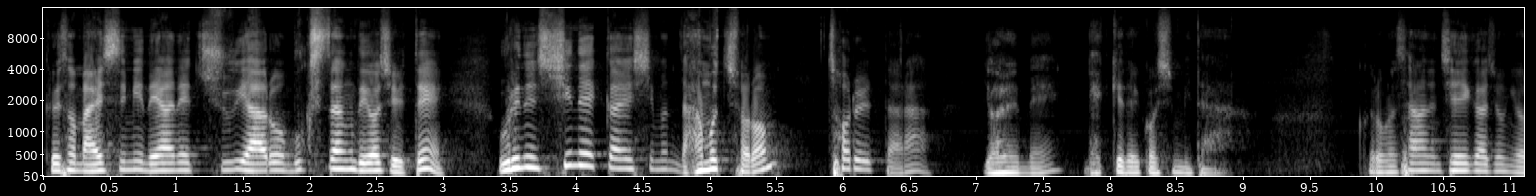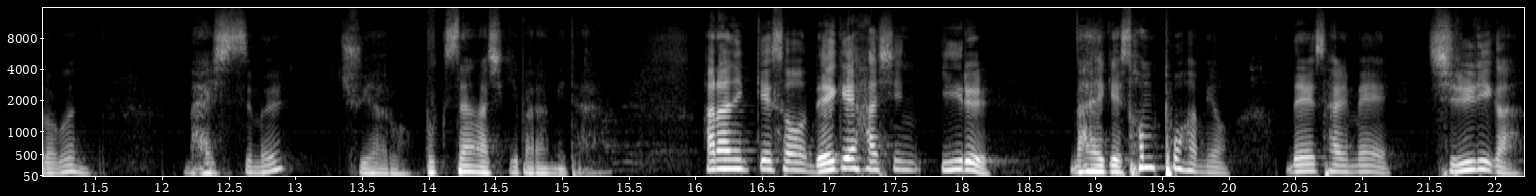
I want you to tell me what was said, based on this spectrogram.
그래서 말씀이 내 안에 주야로 묵상되어질 때 우리는 시냇가에 심은 나무처럼 철을 따라 열매 맺게 될 것입니다. 여러분 사랑하는 제 가족 여러분 말씀을 주야로 묵상하시기 바랍니다. 하나님께서 내게 하신 일을 나에게 선포하며 내 삶에 진리가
